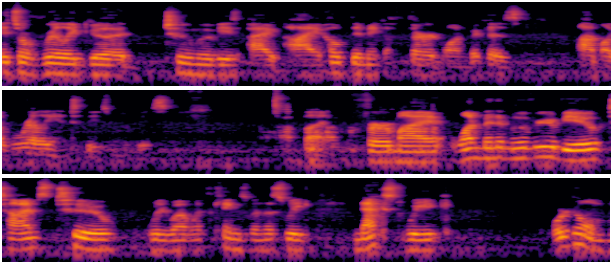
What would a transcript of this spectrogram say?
It's a really good two movies. I, I hope they make a third one because I'm like really into these movies. But for my one minute movie review times two, we went with Kingsman this week. Next week, we're going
